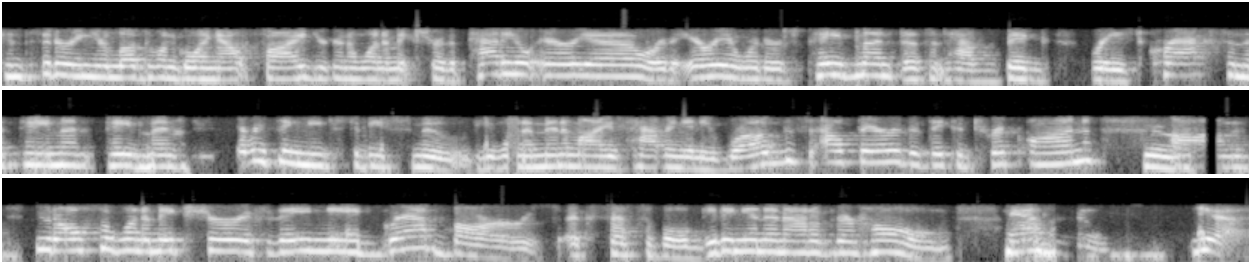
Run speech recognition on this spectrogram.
considering your loved one going outside, you're going to want to make sure the patio area or the area where there's pavement doesn't have big raised cracks in the pavement. Pavement. Everything needs to be smooth. You want to minimize having any rugs out there that they could trip on. Yeah. Um, you'd also want to make sure if they need grab bars accessible, getting in and out of their home. Handrails. Um, yes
